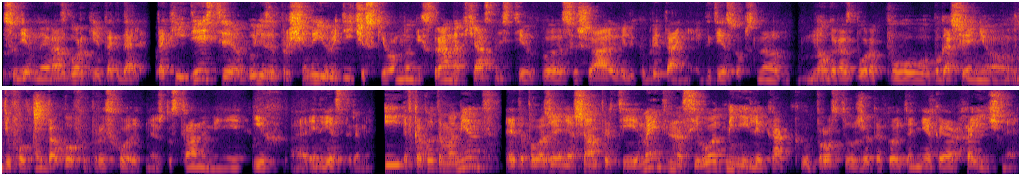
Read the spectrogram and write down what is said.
судебные разборки и так далее. Такие действия были запрещены юридически во многих странах, в частности в США и Великобритании, где, собственно, много разборок по погашению дефолтных долгов и происходит между странами и их э, инвесторами. И в какой-то момент это положение Шамперти и Maintenance его отменили как просто уже какое-то некое архаичное.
